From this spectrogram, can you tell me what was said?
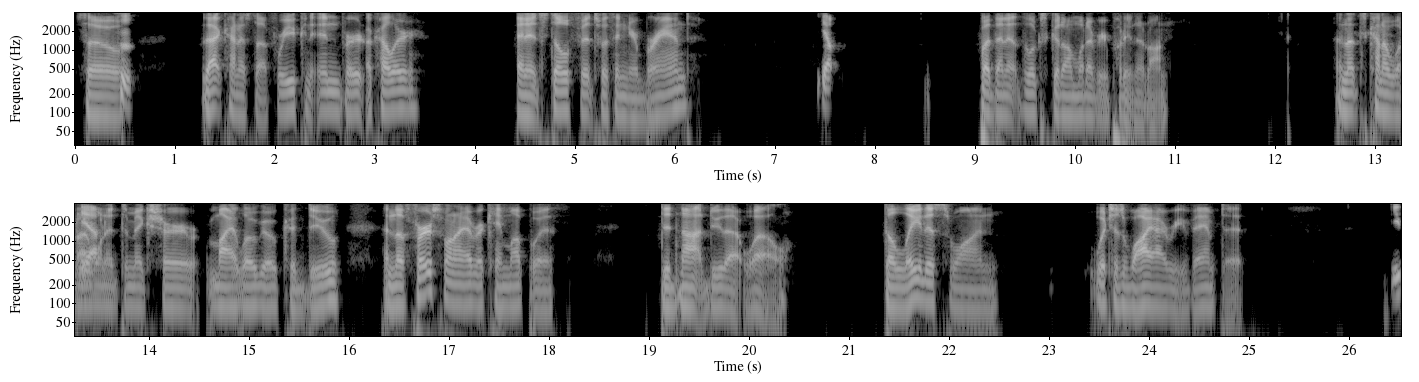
So Hmm. that kind of stuff where you can invert a color and it still fits within your brand. Yep. But then it looks good on whatever you're putting it on. And that's kind of what I wanted to make sure my logo could do. And the first one I ever came up with did not do that well. The latest one, which is why I revamped it, You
